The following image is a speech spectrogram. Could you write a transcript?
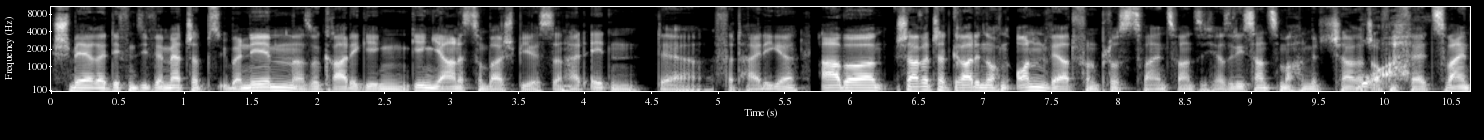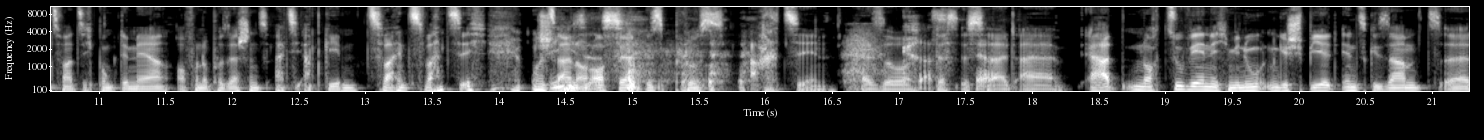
schwere defensive Matchups übernehmen. Also gerade gegen, gegen Janis zum Beispiel ist dann halt Ayton der Verteidiger. Aber Scharic hat gerade noch einen On-Wert von plus 22. Also die Suns machen mit Scharic auf dem Feld 22 Punkte mehr auf 100 Possessions, als sie abgeben. 22. Und sein On-Off-Wert ist plus 18. Also Krass, das ist ja. halt, äh, er hat noch zu wenig Minuten gespielt insgesamt, äh,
